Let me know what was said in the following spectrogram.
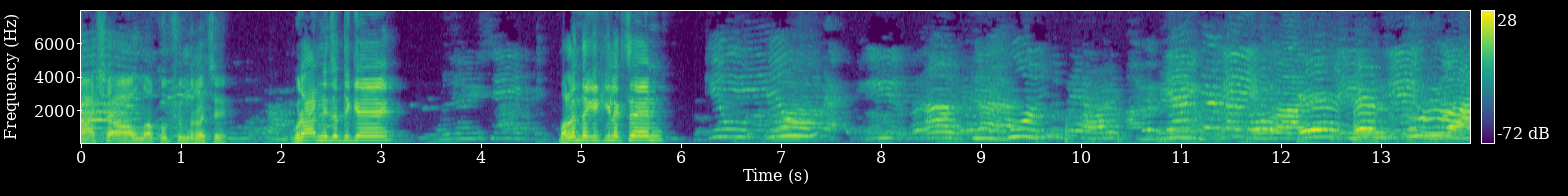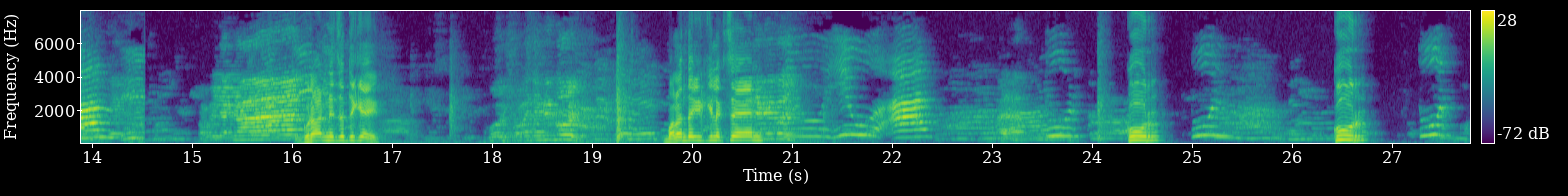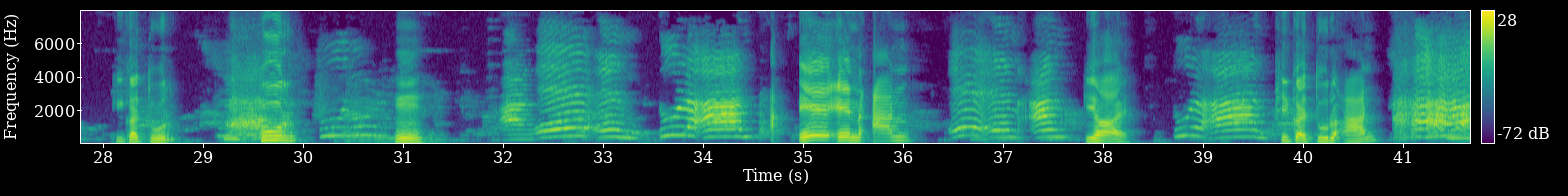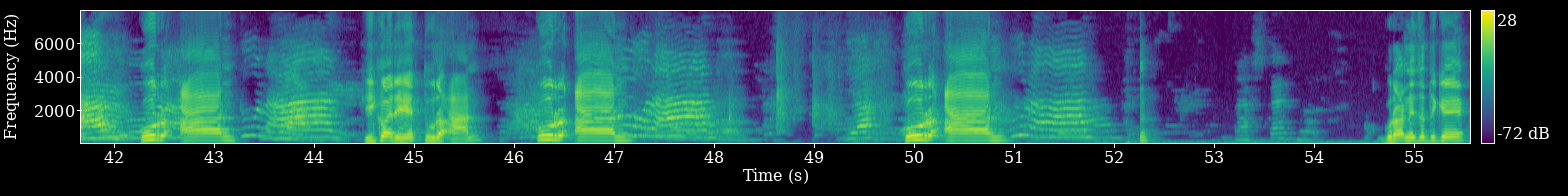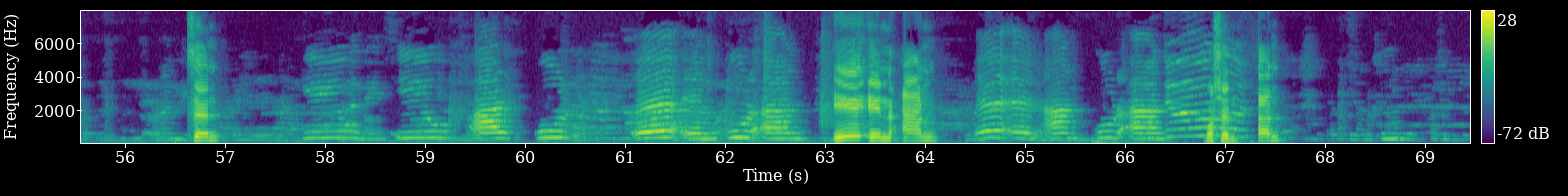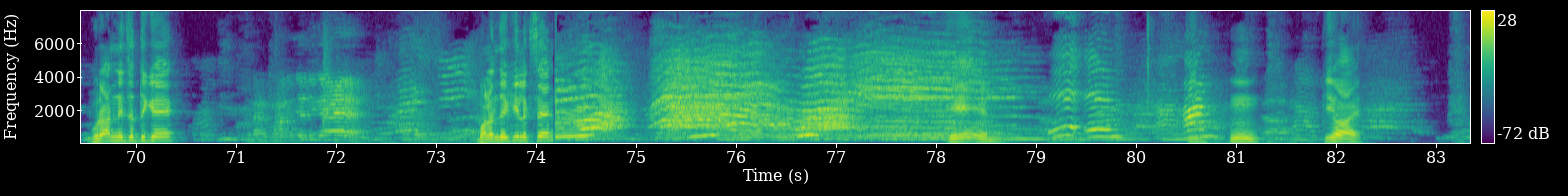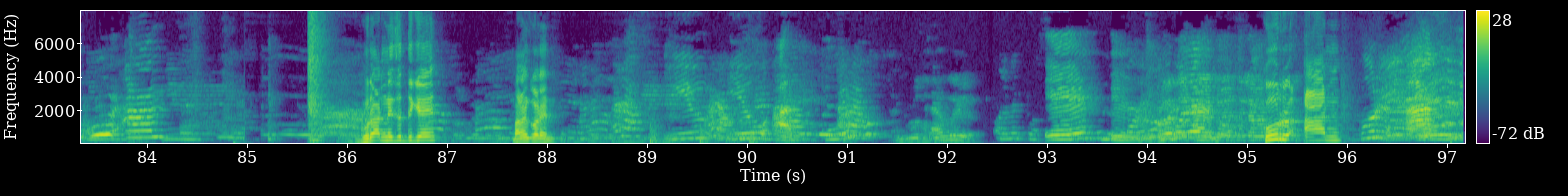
মাশা খুব সুন্দর হয়েছে। ঘোরান নিজের দিকে। বলেন দেখি কি লিখছেন? ঘোরান নিজের দিকে। বলেন দেখি কি লিখছেন? কুর। কুর। কি কয়, তুর? কুর হুম। এ এন আন। কি হয়? কি কয়? তুর আন কুর আন কি কয় রে? তুর আন কুর আন কুর আন ঘোরা নিজের দিকে। এ এন আন বসেন। ঘোরান নিজের দিকে। বলেন দেখি লিখছেন। এ এন হুম। কি হয়? ঘোরান নিজের দিকে। বানান করেন। A N কুর An Quran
